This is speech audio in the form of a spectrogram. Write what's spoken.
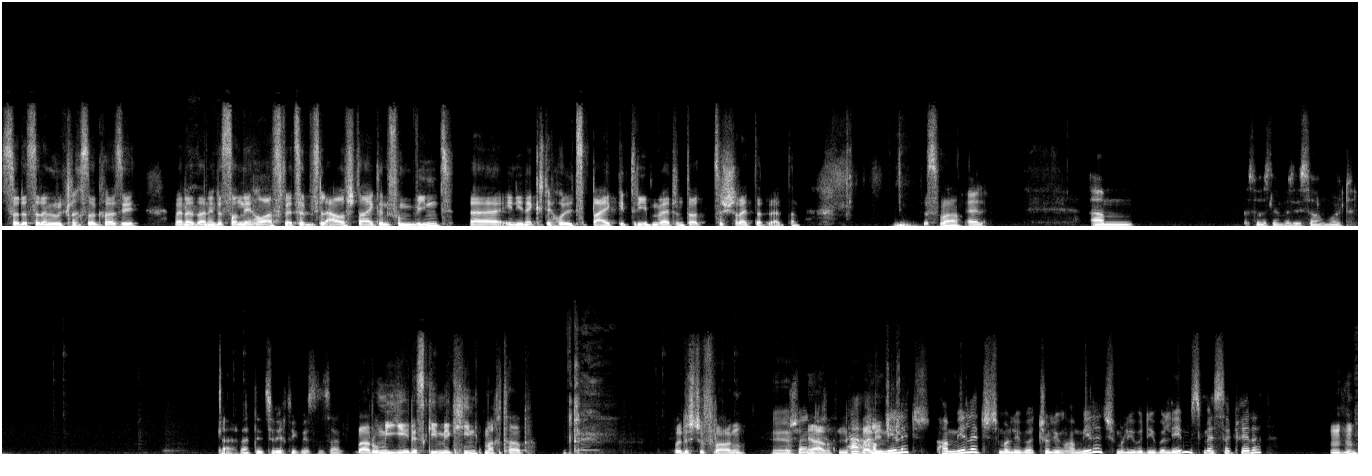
so dass er dann wirklich so quasi, wenn er dann in der Sonne heiß wird, so ein bisschen aufsteigt und vom Wind äh, in die nächste Holzbike getrieben wird und dort zerschreddert wird dann. Das war Geil. Ähm, nicht, was ich sagen wollte. Geil, wird nicht so wichtig gewesen sein. warum ich jedes Gimmick hingemacht habe. Würdest du fragen? Ja. Wahrscheinlich. Ja, Nein, haben wir, letzt, haben wir letztes Mal über, Entschuldigung, haben wir letztes Mal über die Überlebensmesser geredet? Mhm.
